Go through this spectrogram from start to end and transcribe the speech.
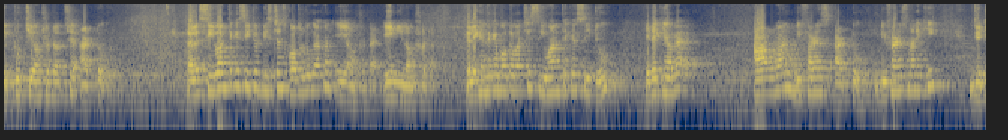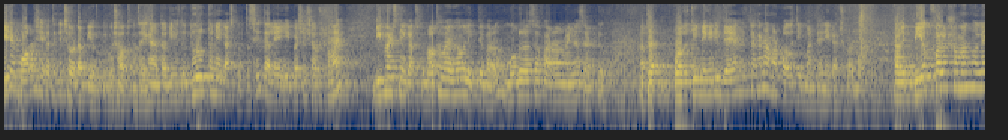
এই পুচ্ছি অংশটা হচ্ছে আর টু তাহলে সি ওয়ান থেকে সি টু ডিস্টেন্স কতটুকু এখন? এই অংশটা, এই নীল অংশটা। তাহলে এখান থেকে বলতে পারছি সি ওয়ান থেকে সি টু এটা কি হবে? R one difference R two difference মানে কি? যে যেটা বড় সেটা থেকে ছোটটা বিয়োগ দেবো, সহজ কথা। এখানে তো যেহেতু দূরত্ব নিয়ে কাজ করতেছি, তাহলে এই পাশে সবসময় ডিফারেন্স নিয়ে কাজ করব। অথবা এভাবে লিখতে পারো modulus of R one minus R two অর্থাৎ পজিটিভ নেগেটিভ দেয়া থাকে না, আমার পজিটিভ মানটা নিয়ে কাজ করব। তাহলে বিয়োগ ফলের সমান হলে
